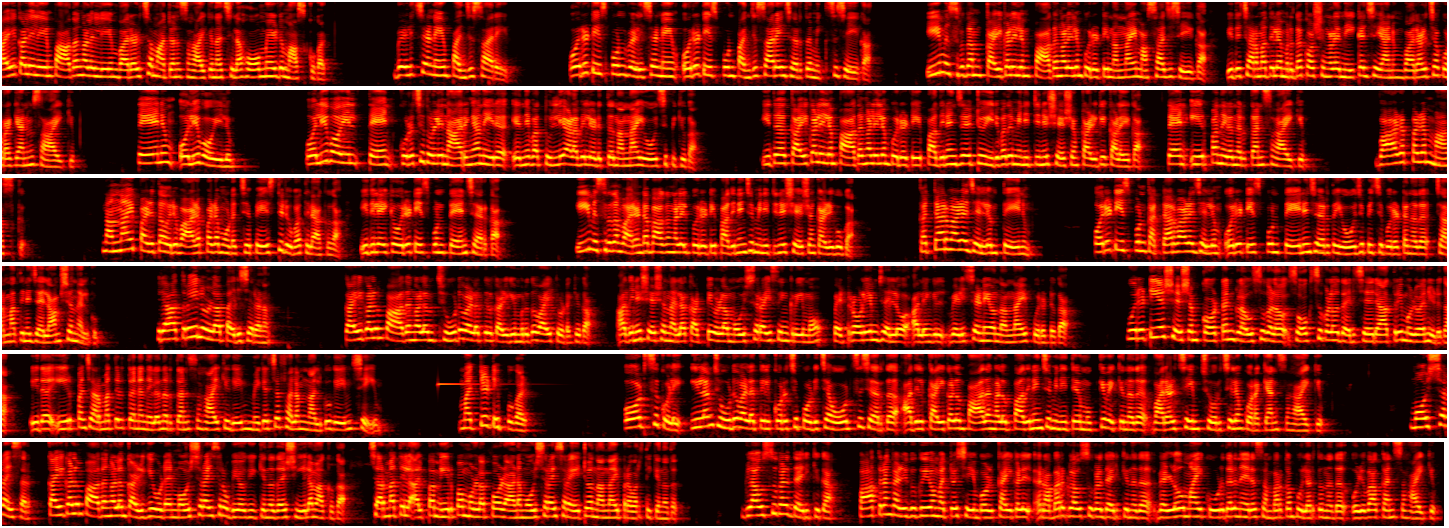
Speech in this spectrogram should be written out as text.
കൈകളിലെയും പാദങ്ങളിലെയും വരൾച്ച മാറ്റാൻ സഹായിക്കുന്ന ചില ഹോം മെയ്ഡ് മാസ്കുകൾ. വെളിച്ചെണ്ണയും പഞ്ചസാരയും. ഒരു ടീസ്പൂൺ വെളിച്ചെണ്ണയും ഒരു ടീസ്പൂൺ പഞ്ചസാരയും ചേർത്ത് മിക്സ് ചെയ്യുക. ഈ മിശ്രിതം കൈകളിലും പാദങ്ങളിലും പുരട്ടി നന്നായി മസാജ് ചെയ്യുക. ഇത് ചർമ്മത്തിലെ മൃതകോശങ്ങളെ നീക്കം ചെയ്യാനും വരൾച്ച കുറയ്ക്കാനും സഹായിക്കും. തേനും ഒലിവ് ഓയിലും. ഒലിവ് ഓയിൽ തേൻ കുറച്ച് തുള്ളി നാരങ്ങാ നീര് എന്നിവ തുല്യ അളവിൽ എടുത്ത് നന്നായി യോജിപ്പിക്കുക. ഇത് കൈകളിലും പാദങ്ങളിലും പുരട്ടി പതിനഞ്ച് ടു ഇരുപത് മിനിറ്റിനു ശേഷം കഴുകിക്കളയുക. തേൻ ഈർപ്പം നിലനിർത്താൻ സഹായിക്കും. വാഴപ്പഴം മാസ്ക്. നന്നായി പഴുത്ത ഒരു വാഴപ്പഴം ഉടച്ച് പേസ്റ്റ് രൂപത്തിലാക്കുക. ഇതിലേക്ക് ഒരു ടീസ്പൂൺ തേൻ ചേർക്കാം. ഈ മിശ്രിതം വരണ്ട ഭാഗങ്ങളിൽ പുരട്ടി പതിനഞ്ച് മിനിറ്റിന് ശേഷം കഴുകുക. കറ്റാർവാഴ ജെല്ലും തേനും. ഒരു ടീസ്പൂൺ കറ്റാർവാഴ ജെല്ലും ഒരു ടീസ്പൂൺ തേനും ചേർത്ത് യോജിപ്പിച്ച് പുരട്ടുന്നത് ചർമ്മത്തിന് ജലാംശം നൽകും. രാത്രിയിലുള്ള പരിചരണം. കൈകളും പാദങ്ങളും ചൂടുവെള്ളത്തിൽ കഴുകി മൃദുവായി തുടയ്ക്കുക. അതിനുശേഷം നല്ല കട്ടിയുള്ള മോയ്സ്ചറൈസിംഗ് ക്രീമോ പെട്രോളിയം ജെല്ലോ അല്ലെങ്കിൽ വെളിച്ചെണ്ണയോ നന്നായി പുരട്ടുക. പുരട്ടിയ ശേഷം കോട്ടൺ ഗ്ലൗസുകളോ സോക്സുകളോ ധരിച്ച് രാത്രി മുഴുവൻ ഇടുക. ഇത് ഈർപ്പം ചർമ്മത്തിൽ തന്നെ നിലനിർത്താൻ സഹായിക്കുകയും മികച്ച ഫലം നൽകുകയും ചെയ്യും. മറ്റ് ടിപ്പുകൾ. ഓട്സ് കുളി. ഇളം ചൂടുവെള്ളത്തിൽ കുറച്ച് പൊടിച്ച ഓട്സ് ചേർത്ത് അതിൽ കൈകളും പാദങ്ങളും പതിനഞ്ച് മിനിറ്റ് മുക്കി വെക്കുന്നത് വരൾച്ചയും ചൊറിച്ചിലും കുറയ്ക്കാൻ സഹായിക്കും. മോയ്സ്ചറൈസർ. കൈകളും പാദങ്ങളും കഴുകിയ ഉടൻ മോയ്സ്ചറൈസർ ഉപയോഗിക്കുന്നത് ശീലമാക്കുക. ചർമ്മത്തിൽ അല്പം ഈർപ്പമുള്ളപ്പോഴാണ് മോയ്സ്ചറൈസർ ഏറ്റവും നന്നായി പ്രവർത്തിക്കുന്നത്. ഗ്ലൗസുകൾ ധരിക്കുക. പാത്രം കഴുകുകയോ മറ്റോ ചെയ്യുമ്പോൾ കൈകളിൽ റബ്ബർ ഗ്ലൗസുകൾ ധരിക്കുന്നത് വെള്ളവുമായി കൂടുതൽ നേരം സമ്പർക്കം പുലർത്തുന്നത് ഒഴിവാക്കാൻ സഹായിക്കും.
